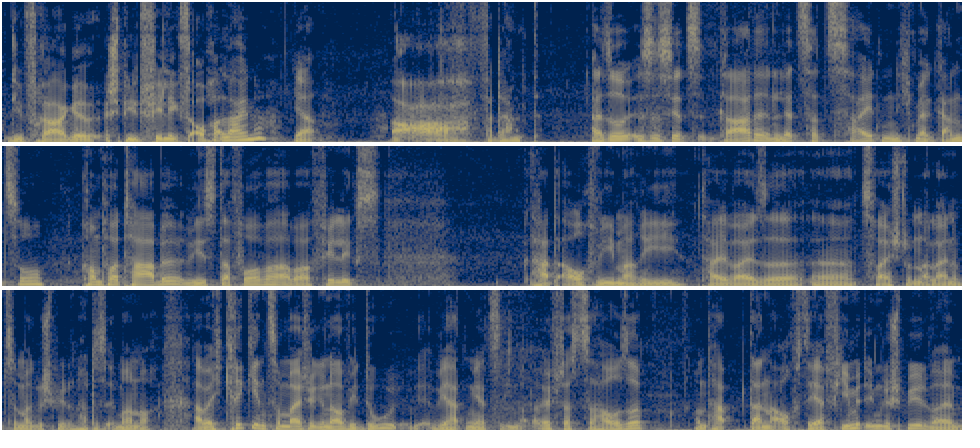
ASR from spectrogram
die Frage, spielt Felix auch alleine? Ja. Ah, verdammt. Also es ist jetzt gerade in letzter Zeit nicht mehr ganz so komfortabel, wie es davor war, aber Felix hat auch wie Marie teilweise äh, zwei Stunden allein im Zimmer gespielt und hat es immer noch. Aber ich kriege ihn zum Beispiel genau wie du. Wir hatten jetzt ihn öfters zu Hause und habe dann auch sehr viel mit ihm gespielt, weil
